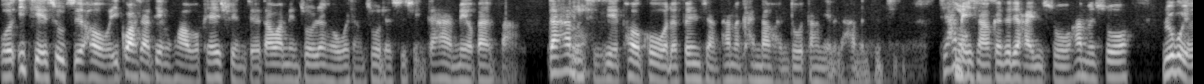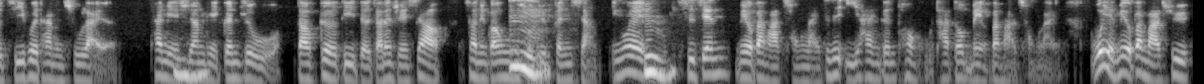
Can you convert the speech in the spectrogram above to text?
我一结束之后，我一挂下电话，我可以选择到外面做任何我想做的事情，但他们没有办法。但他们其实也透过我的分享，他们看到很多当年的他们自己。其实他们也想要跟这些孩子说，他们说如果有机会，他们出来了，他们也希望可以跟着我到各地的矫正学校、少年观护所去分享，因为时间没有办法重来，这些遗憾跟痛苦他都没有办法重来。我也没有办法去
